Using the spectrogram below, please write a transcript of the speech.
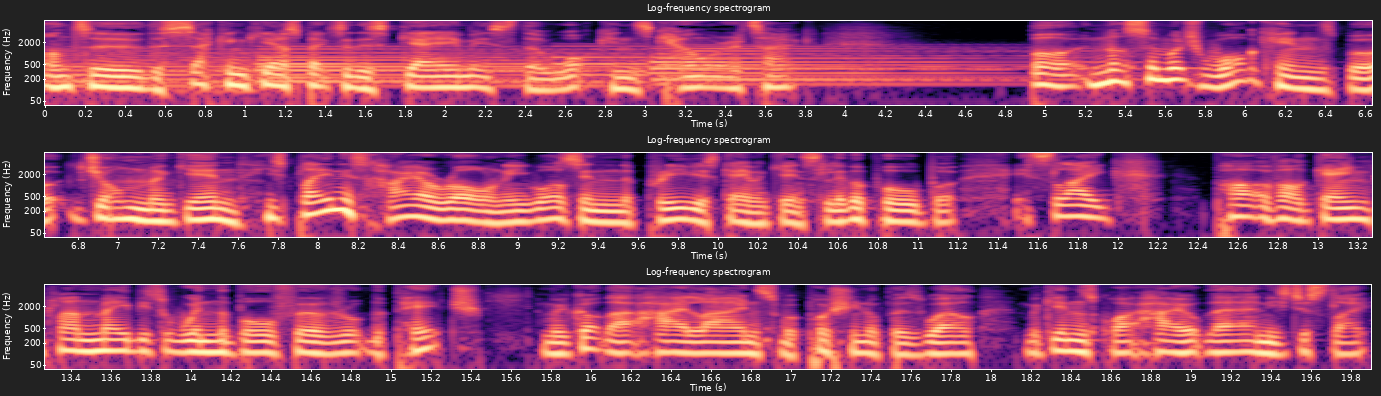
Onto the second key aspect of this game is the Watkins counter attack. But not so much Watkins, but John McGinn. He's playing this higher role and he was in the previous game against Liverpool, but it's like part of our game plan maybe to win the ball further up the pitch. And we've got that high line, so we're pushing up as well. McGinn's quite high up there, and he's just like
